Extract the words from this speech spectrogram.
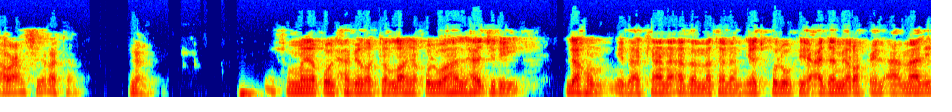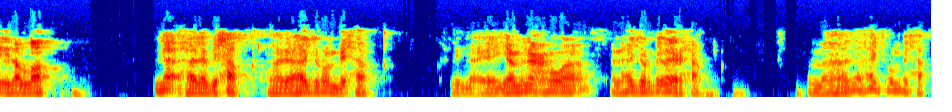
أو عشيرتهم. نعم. ثم يقول حفظك الله يقول وهل هجري لهم إذا كان أبا مثلا يدخل في عدم رفع الأعمال إلى الله؟ لا هذا بحق هذا هجر بحق. يمنع هو الهجر بغير حق. أما هذا هجر بحق.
